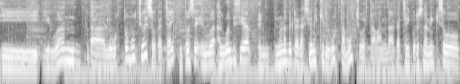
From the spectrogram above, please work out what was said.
y, y el weón, puta, le gustó mucho eso, ¿cachai? Entonces, el weón, el weón decía en, en unas declaraciones que le gusta mucho esta banda, ¿cachai? Por eso también quiso,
